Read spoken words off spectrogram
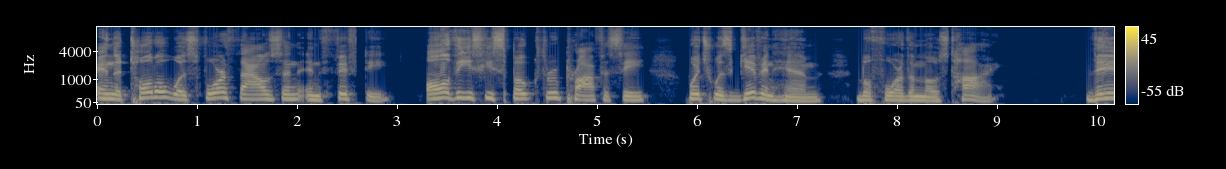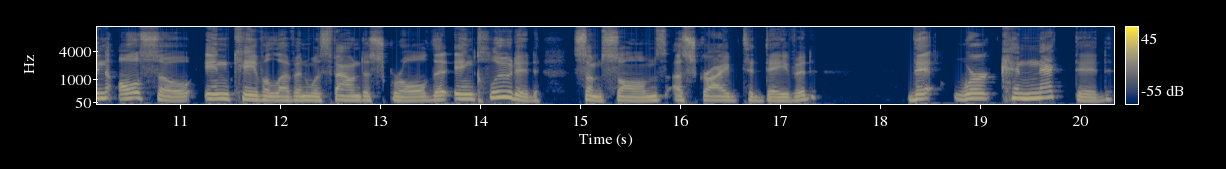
And the total was 4,050. All these he spoke through prophecy, which was given him before the Most High. Then also in Cave 11 was found a scroll that included some psalms ascribed to David that were connected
